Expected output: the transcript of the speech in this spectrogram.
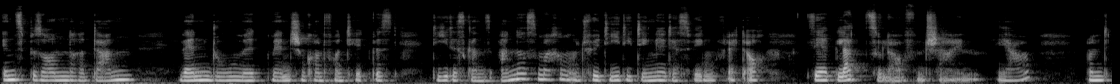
insbesondere dann, wenn du mit Menschen konfrontiert bist, die das ganz anders machen und für die die Dinge deswegen vielleicht auch sehr glatt zu laufen scheinen, ja? Und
